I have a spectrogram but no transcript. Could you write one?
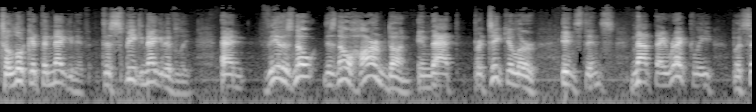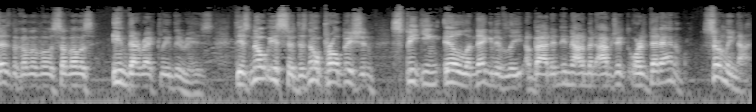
to look at the negative, to speak negatively. And there's no there's no harm done in that particular instance, not directly, but says the Chovos HaLevavos indirectly there is. There's no issur, there's no prohibition speaking ill and negatively about an inanimate object or a dead animal. Certainly not.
